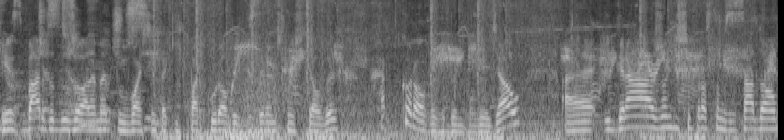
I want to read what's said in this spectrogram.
Jest bardzo dużo elementów właśnie takich parkurowych, zręcznościowych, hardkorowych bym powiedział. E, I gra rządzi się prostą zasadą.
